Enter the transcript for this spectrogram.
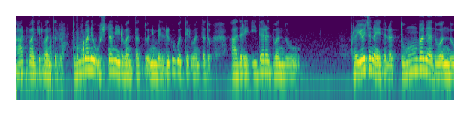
ಘಾಟವಾಗಿರುವಂಥದ್ದು ತುಂಬಾ ಉಷ್ಣ ನೀಡುವಂಥದ್ದು ನಿಮ್ಮೆಲ್ರಿಗೂ ಗೊತ್ತಿರುವಂಥದ್ದು. ಆದರೆ ಇದರದ್ದೊಂದು ಪ್ರಯೋಜನ ಇದೆಲ್ಲ ತುಂಬಾ ಅದು ಒಂದು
